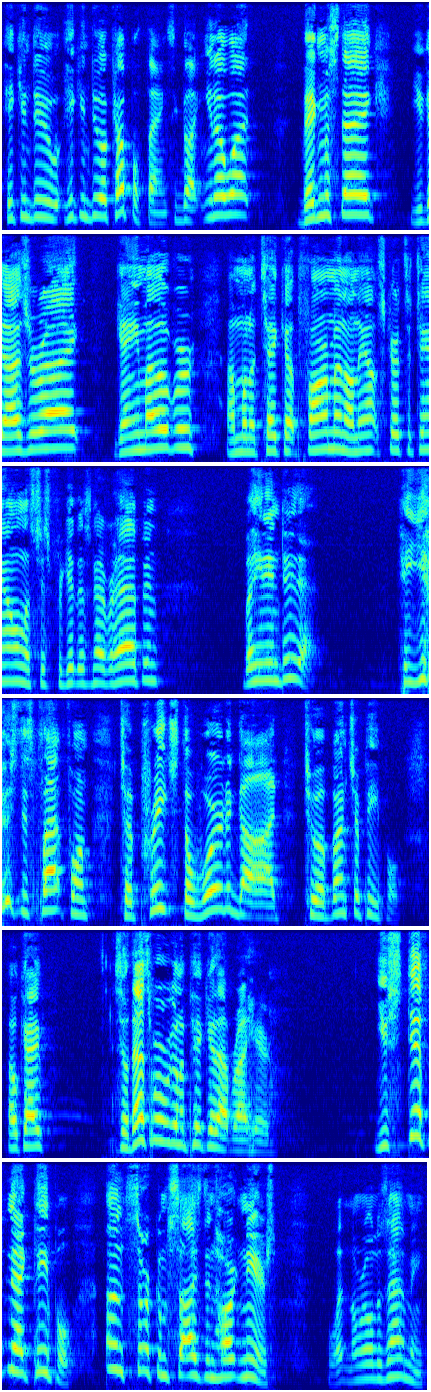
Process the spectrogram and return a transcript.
He can do he can do a couple things. He'd be like, you know what? Big mistake. You guys are right. Game over. I'm going to take up farming on the outskirts of town. Let's just forget this never happened. But he didn't do that. He used his platform to preach the word of God to a bunch of people. Okay? So that's where we're going to pick it up right here. You stiff necked people, uncircumcised in heart and ears. What in the world does that mean?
